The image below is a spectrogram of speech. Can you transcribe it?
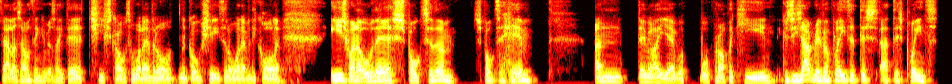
fellas. I think it was like the chief scout or whatever, or negotiator or whatever they call it. He's went over there, spoke to them, spoke to him, and they were like, "Yeah, we're, we're proper keen," because he's at River Plate at this at this point.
